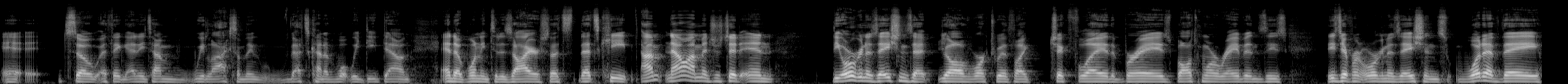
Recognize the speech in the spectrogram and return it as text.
Eh, so I think anytime we lack something, that's kind of what we deep down end up wanting to desire. So that's that's key. I'm now I'm interested in the organizations that y'all have worked with, like Chick Fil A, the Braves, Baltimore Ravens. These these different organizations. What have they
